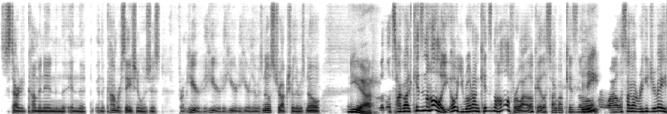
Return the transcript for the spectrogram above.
started coming in and the in the in the conversation was just from here to here to here to here. There was no structure there was no yeah let- Let's talk about Kids in the Hall. Oh, you wrote on Kids in the Hall for a while. Okay, let's talk about Kids in the Hall for a while. Let's talk about Ricky Gervais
